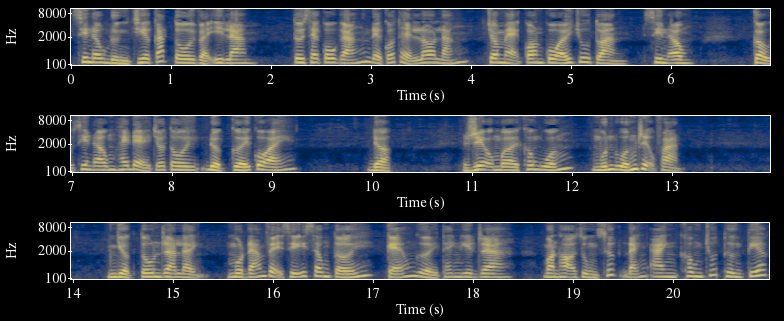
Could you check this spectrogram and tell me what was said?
xin ông đừng chia cắt tôi và Y Lam. Tôi sẽ cố gắng để có thể lo lắng cho mẹ con cô ấy chu toàn. Xin ông, cậu xin ông hãy để cho tôi được cưới cô ấy. Được. Rượu mời không uống, muốn uống rượu phạt. Nhược tôn ra lệnh, một đám vệ sĩ xông tới, kéo người thanh niên ra. Bọn họ dùng sức đánh anh không chút thương tiếc.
